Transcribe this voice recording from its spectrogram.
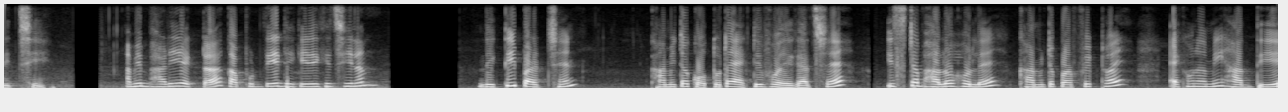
নিচ্ছি। আমি ভারী একটা কাপড় দিয়ে ঢেকে রেখেছিলাম। দেখতেই পাচ্ছেন খামিটা কতটা অ্যাক্টিভ হয়ে গেছে। ইস্টটা ভালো হলে খামিটা পারফেক্ট হয়। এখন আমি হাত দিয়ে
